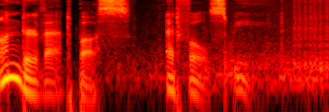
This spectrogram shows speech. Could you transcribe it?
under that bus at full speed.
